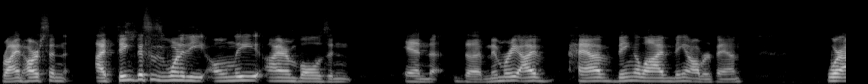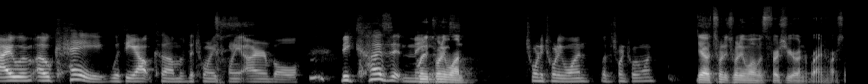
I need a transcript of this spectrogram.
Bryan Harsin, I think this is one of the only Iron Bowls in in the memory I've have being alive, and being an Auburn fan, where I am okay with the outcome of the 2020 Iron Bowl because it means 2021. 2021 was it 2021? Yeah, 2021 was first year under Bryan Harsin.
